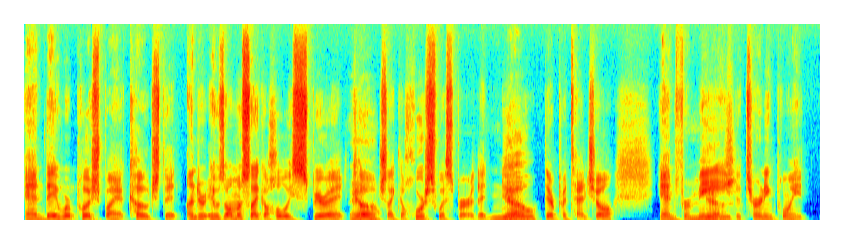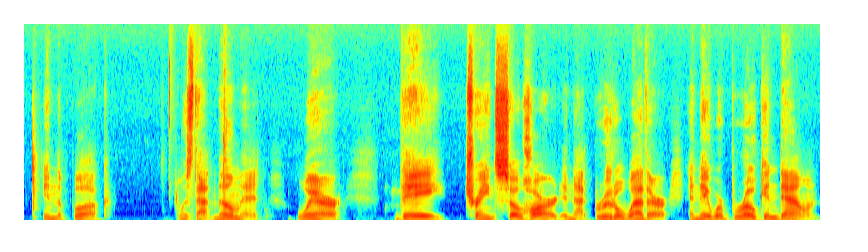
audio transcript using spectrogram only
and they were pushed by a coach that under it was almost like a Holy Spirit coach, like the horse whisperer that knew their potential. And for me, Yes. the turning point in the book was that moment where they trained so hard in that brutal weather and they were broken down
